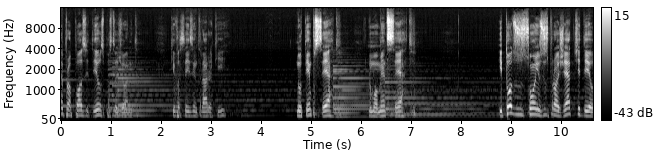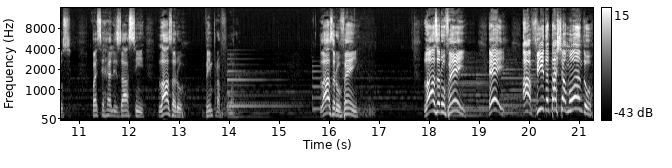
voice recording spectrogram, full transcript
É propósito de Deus, Pastor Jonathan, que vocês entraram aqui no tempo certo, no momento certo. E todos os sonhos, os projetos de Deus vai se realizar assim: Lázaro, vem para fora. Lázaro, vem. Lázaro, vem. Ei, a vida está chamando.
